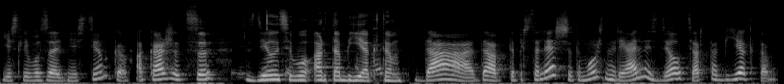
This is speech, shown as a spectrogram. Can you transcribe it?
если его задняя стенка окажется Сделать его арт-объектом. Да, да, ты представляешь, это можно реально сделать арт-объектом.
